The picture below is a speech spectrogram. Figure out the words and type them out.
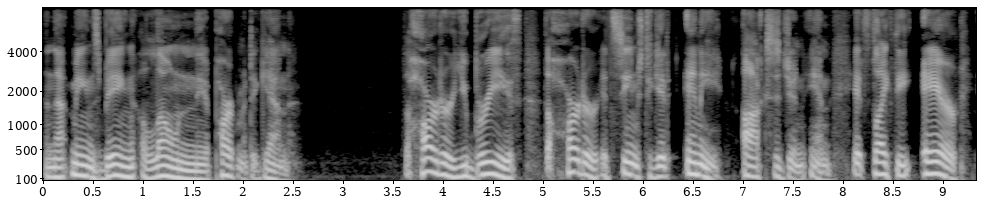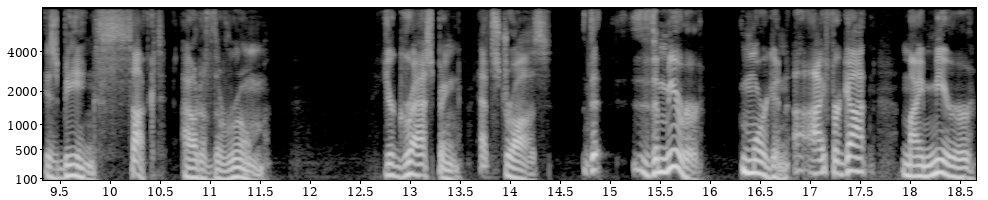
and that means being alone in the apartment again. The harder you breathe, the harder it seems to get any oxygen in. It's like the air is being sucked out of the room. You're grasping at straws. The, the mirror, Morgan, I forgot my mirror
